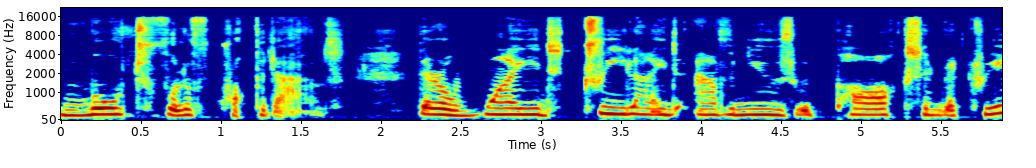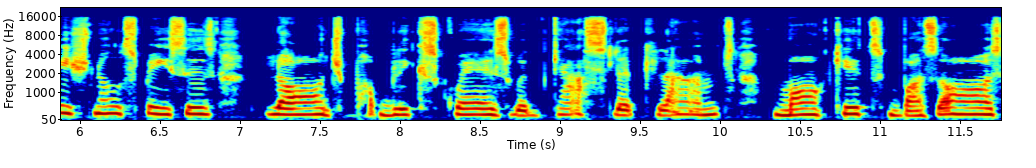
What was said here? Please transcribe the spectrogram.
moat full of crocodiles. There are wide, tree lined avenues with parks and recreational spaces, large public squares with gaslit lamps, markets, bazaars,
